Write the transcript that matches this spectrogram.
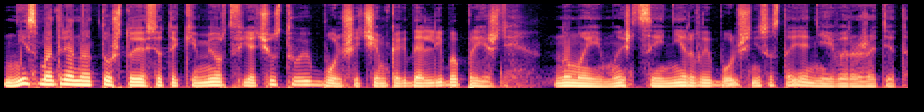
Несмотря на то, что я все-таки мертв, я чувствую больше, чем когда-либо прежде. Но мои мышцы и нервы больше не в состоянии выражать это.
